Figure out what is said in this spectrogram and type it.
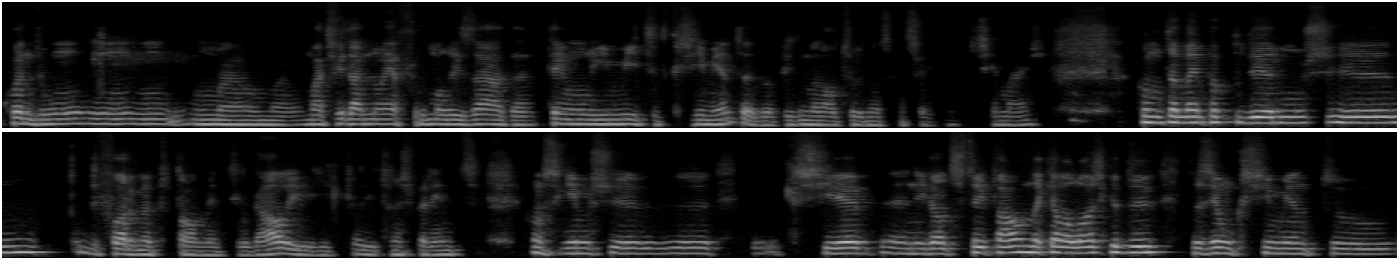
quando um, um, uma, uma, uma, atividade não é formalizada, tem um limite de crescimento, a partir de uma altura não se consegue crescer mais, como também para podermos, eh, de forma totalmente legal e, transparente, conseguimos eh, crescer a nível distrital naquela lógica de fazer um crescimento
